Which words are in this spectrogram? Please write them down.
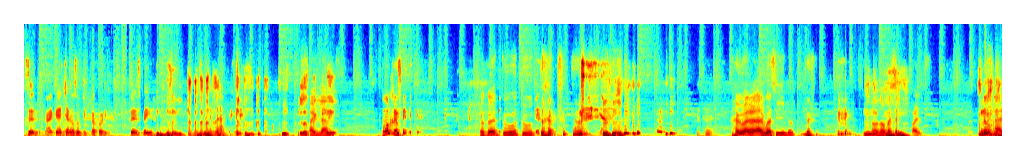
Se- Hay que echarnos un TikTok ahorita. De despedida. Los Bailando. ¿Cómo, José? Ojo, tú, tú, tú, tú. Igual algo así, ¿no? No, no me sé sí. No. Ah,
